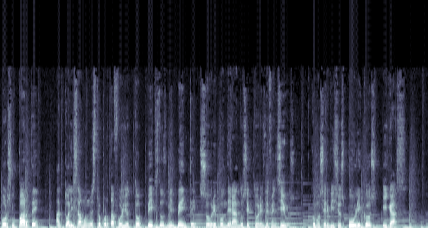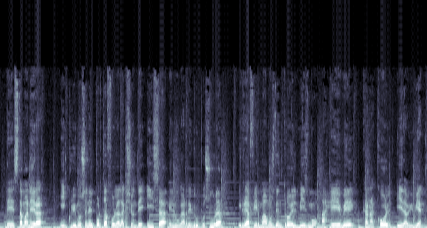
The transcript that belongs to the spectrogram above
Por su parte, actualizamos nuestro portafolio Top Picks 2020 sobreponderando sectores defensivos, como servicios públicos y gas. De esta manera, incluimos en el portafolio la acción de ISA en lugar de Grupo Sura y reafirmamos dentro del mismo a GEB, Canacol y Da Vivienda.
